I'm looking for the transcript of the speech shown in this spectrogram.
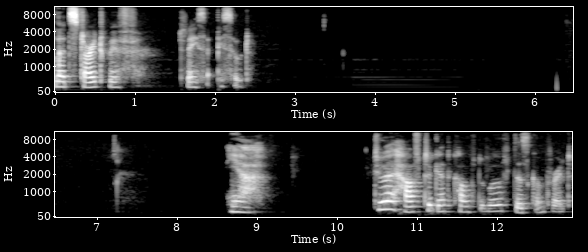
let's start with today's episode. Yeah. Do I have to get comfortable with discomfort?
